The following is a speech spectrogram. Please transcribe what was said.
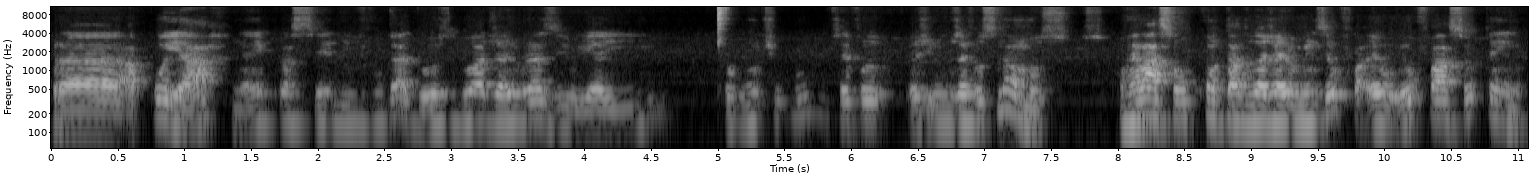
para apoiar, né, para ser divulgadores do Agile Brasil. E aí, por algum motivo, você falou, o José falou assim, não, mas com relação ao contato do Agile Minas, eu, eu, eu faço, eu tenho.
